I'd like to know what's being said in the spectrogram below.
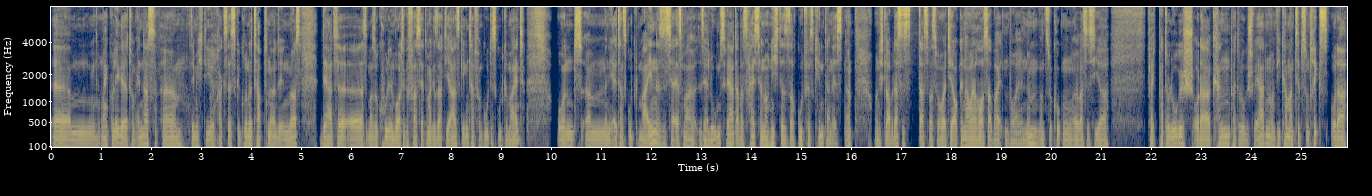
ähm, mein Kollege der Tom Enders, ähm, dem ich die Praxis gegründet habe, ne, den Mörs, der hatte äh, das immer so cool in Worte gefasst. Er hat immer gesagt, ja, das Gegenteil von gut ist gut gemeint. Und ähm, wenn die Eltern es gut meinen, ist es ja erstmal sehr lobenswert, aber es das heißt ja noch nicht, dass es auch gut fürs Kind dann ist. Ne? Und ich glaube, das ist das, was wir heute ja auch genau herausarbeiten wollen, ne? und zu gucken, äh, was ist hier vielleicht pathologisch oder kann pathologisch werden und wie kann man Tipps und Tricks oder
